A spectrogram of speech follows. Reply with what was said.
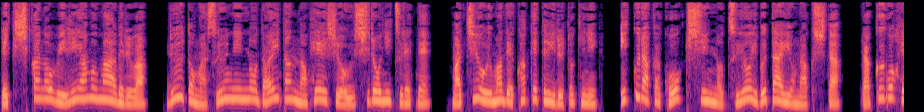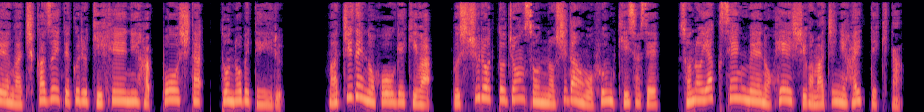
歴史家のウィリアム・マーベルは、ルートが数人の大胆な兵士を後ろに連れて、街を馬でかけている時に、いくらか好奇心の強い部隊をなくした落語兵が近づいてくる騎兵に発砲したと述べている。町での砲撃は、ブッシュロット・ジョンソンの師団を奮起させ、その約1000名の兵士が町に入ってきた。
